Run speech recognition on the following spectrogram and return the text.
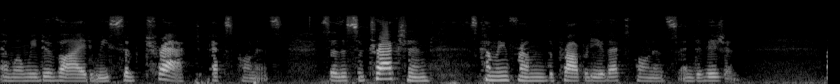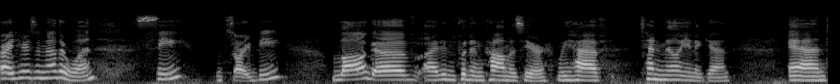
and when we divide, we subtract exponents. So the subtraction is coming from the property of exponents and division. All right, here's another one. C, I'm sorry, B, log of, I didn't put in commas here, we have 10 million again and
